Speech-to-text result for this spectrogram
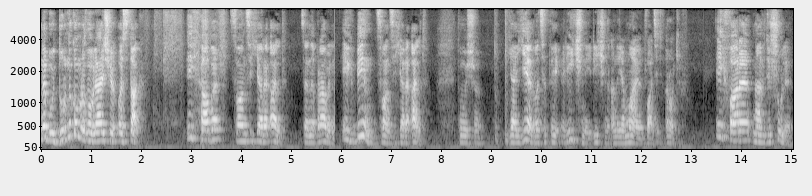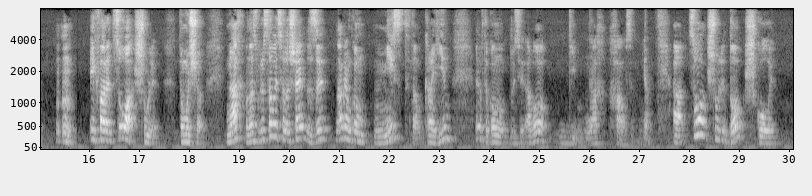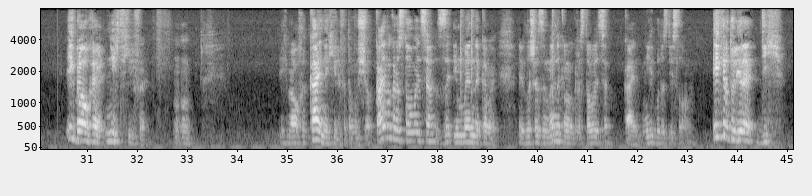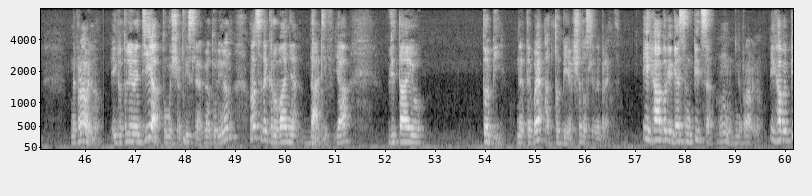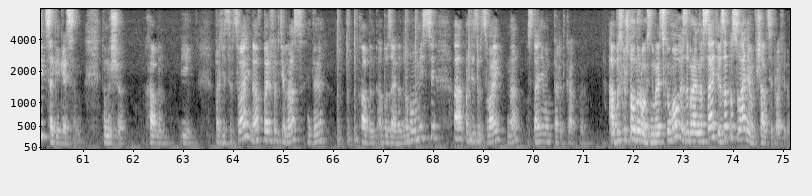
Не будь дурником, розмовляючи ось так. Ich habe 20 Jahre alt. Це неправильно. Ich bin 20 Jahre alt. Тому що я є 20-річний, річний, а не я маю 20 років. Ich fahre nach die Schule. Мгм. Ich fahre zur Schule. Тому що nach у нас використовується лише з напрямком міст, там, країн е, в такому дусі. Або дім, nach Hause. Ja. А zur Schule до школи. Ich brauche nicht Hilfe. Ich brauche keine Hilfe, тому що kein використовується з іменниками. І лише з іменниками використовується kein. Nicht буде з дієсловами. Ich gratuliere dich. Неправильно. Ich gratuliere dir, тому що після gratulieren у нас іде керування датів. Я вітаю тобі. Не тебе, а тобі, якщо дослівний переклад. Ich habe gegessen Pizza. М, неправильно. Ich habe Pizza gegessen. Тому що haben і партицip 2, да, в перфекті в нас йде haben або sein на другому місці, а партицip 2 на останньому перед крапкою. А безкоштовний урок з німецької мови забирай на сайті за посиланням в шапці профілю.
